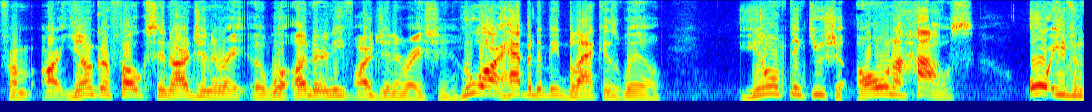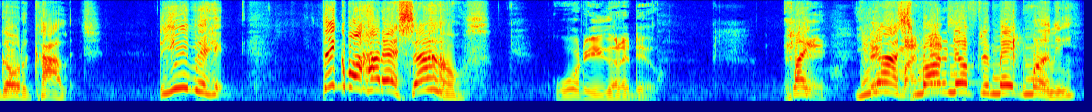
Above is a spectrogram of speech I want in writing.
from our younger folks in our generation, uh, well, underneath our generation, who are happen to be black as well, you don't think you should own a house or even go to college. Do you even think about how that sounds? What are you gonna do? Like you're not smart enough to make money.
